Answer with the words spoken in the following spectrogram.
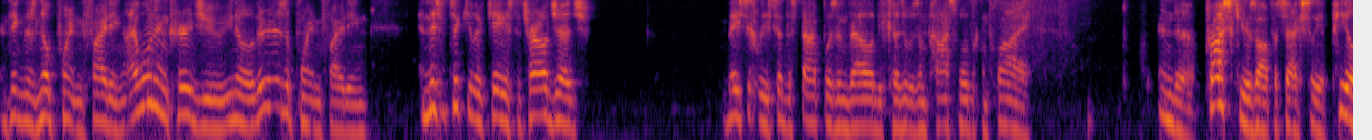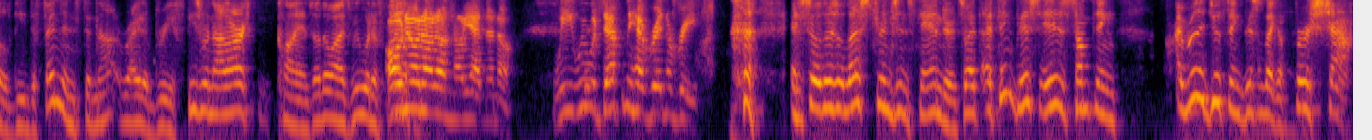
and think there's no point in fighting, I want to encourage you. You know, there is a point in fighting in this particular case, the trial judge basically said the stop was invalid because it was impossible to comply. And the prosecutor's office actually appealed. The defendants did not write a brief. These were not our clients. Otherwise, we would have. Oh, no, no, no, no. Yeah, no, no. We, we would definitely have written a brief. and so there's a less stringent standard. So I, I think this is something, I really do think this is like a first shot.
